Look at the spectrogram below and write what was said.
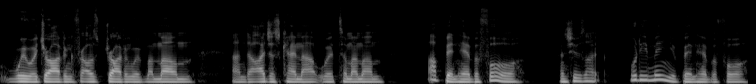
we were driving. For, I was driving with my mum, and I just came out with to my mum. I've been here before, and she was like, "What do you mean you've been here before?"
